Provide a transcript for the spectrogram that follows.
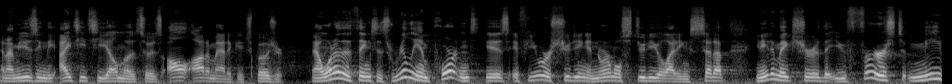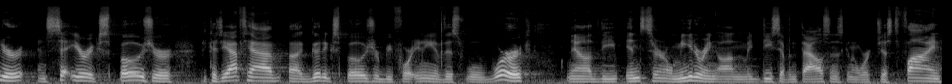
And I'm using the ITTL mode, so it's all automatic exposure. Now, one of the things that's really important is if you are shooting a normal studio lighting setup, you need to make sure that you first meter and set your exposure because you have to have a good exposure before any of this will work. Now, the internal metering on the D7000 is going to work just fine,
